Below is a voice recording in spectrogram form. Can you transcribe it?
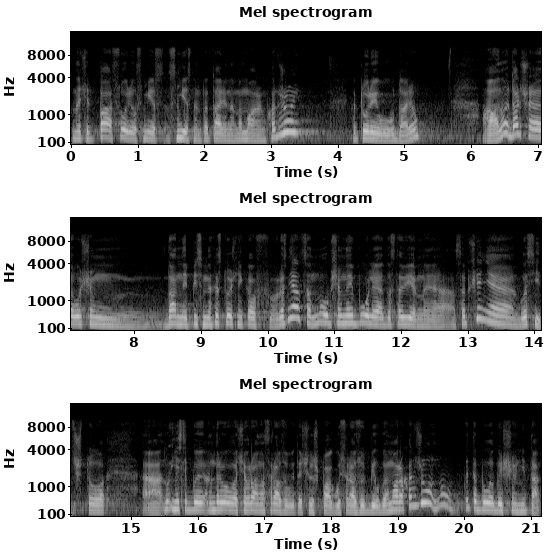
значит, поссорил с, мест, с местным татарином Амаром Хаджой, который его ударил. А, ну и дальше, в общем, данные письменных источников разнятся, но, в общем, наиболее достоверное сообщение гласит, что а, ну, если бы Андреола Чеврана сразу вытащил шпагу и сразу убил бы Амара Хаджу, ну, это было бы еще не так,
